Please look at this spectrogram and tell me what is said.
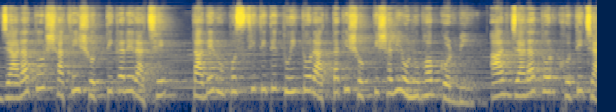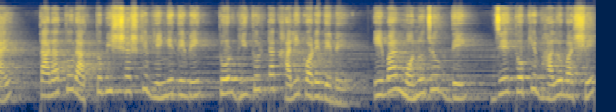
যারা তোর সাথেই সত্যিকারের আছে, তাদের উপস্থিতিতে তুই তোর আত্মাকে শক্তিশালী অনুভব করবি। আর যারা তোর ক্ষতি চায়, তারা তোর আত্মবিশ্বাসকে ভেঙে দেবে, তোর ভিতরটা খালি করে দেবে। এবার মনোযোগ দে যে তোকে ভালোবাসে,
